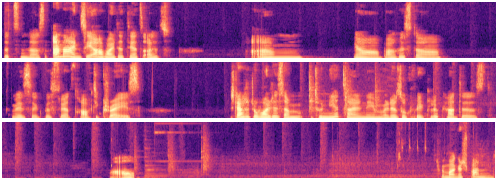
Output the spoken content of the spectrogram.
sitzen lassen? Ah nein, sie arbeitet jetzt als ähm, ja, Barista mäßig bist du jetzt drauf, die Craze. Ich dachte, du wolltest am Turnier teilnehmen, weil du so viel Glück hattest. Wow. Ich bin mal gespannt.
